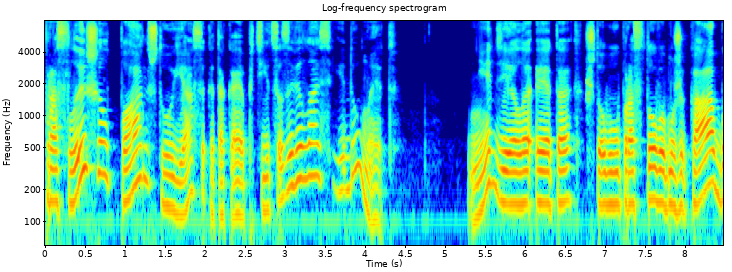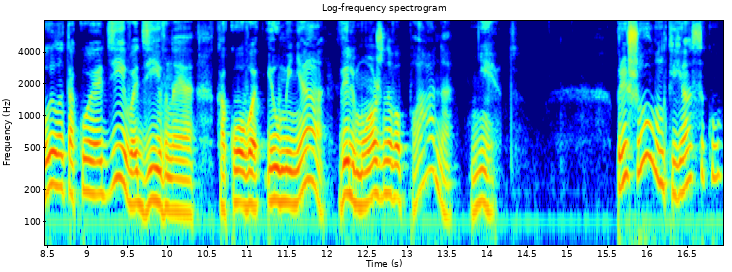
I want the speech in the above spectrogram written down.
Прослышал пан, что у ясыка такая птица завелась, и думает – не дело это, чтобы у простого мужика было такое диво дивное, какого и у меня, вельможного пана, нет. Пришел он к ясыку,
